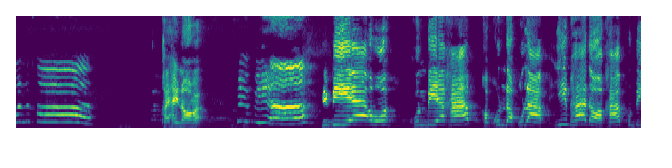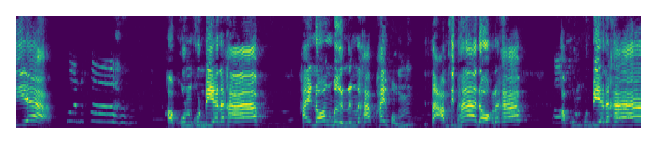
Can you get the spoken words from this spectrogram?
ุณค่ะใครให้น้องอะ พี่เบียร์พี่เบียร์โอ้โห คุณเบียร์ครับ ขอบคุณดอกกุหลาบยี่ห้าดอกครับ คุณเบียร์ขอบคุณค่ะ ขอบคุณคุณเบียร์นะครับ ให้น้องหมื่นหนึ่งนะครับ ให้ผมสามสิบห้าดอกนะครับ ขอบคุณคุณเบียร์นะครั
